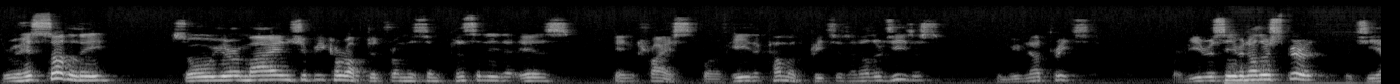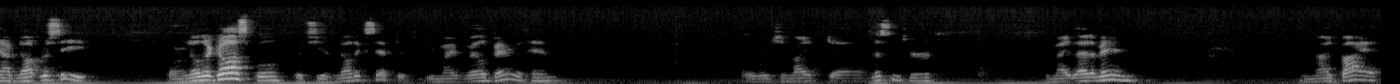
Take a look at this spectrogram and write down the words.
Through his subtlety, so your mind should be corrupted from the simplicity that is in Christ. For if he that cometh preaches another Jesus, whom we've not preached, or if ye receive another spirit, which ye have not received, or another gospel which ye have not accepted, ye might well bear with him. In other words, you might uh, listen to it. You might let him in. You might buy it.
